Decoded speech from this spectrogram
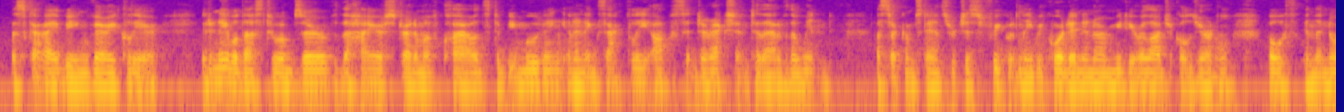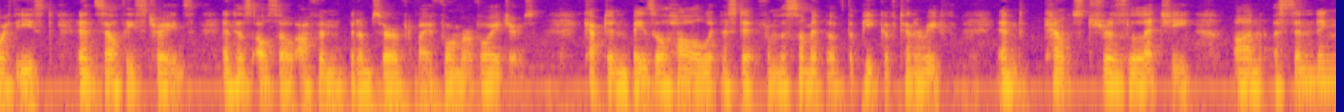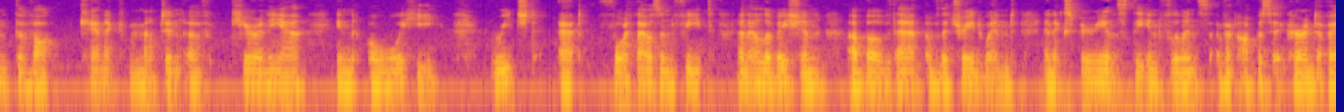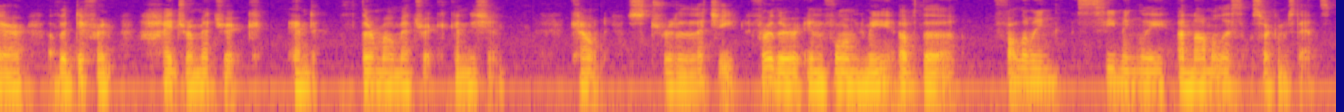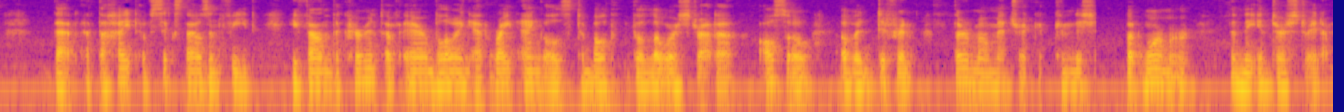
The sky being very clear, it enabled us to observe the higher stratum of clouds to be moving in an exactly opposite direction to that of the wind a circumstance which is frequently recorded in our meteorological journal, both in the north east and south east trades, and has also often been observed by former voyagers. Captain Basil Hall witnessed it from the summit of the peak of Teneriffe, and Count Strzelecki on ascending the volcanic mountain of Kyrenia in Owyhee, reached at 4,000 feet an elevation above that of the trade wind, and experienced the influence of an opposite current of air of a different hygrometric and thermometric condition. Count Strzelecki further informed me of the following seemingly anomalous circumstance that at the height of 6,000 feet he found the current of air blowing at right angles to both the lower strata, also of a different thermometric condition, but warmer than the interstratum.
